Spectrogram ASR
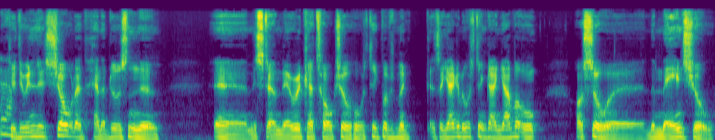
ja. det, det er jo egentlig lidt sjovt, at han er blevet sådan... Øh, uh, Mr. America talkshow host. Ikke? Men, altså, jeg kan huske, dengang jeg var ung, og så uh, The Man Show,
